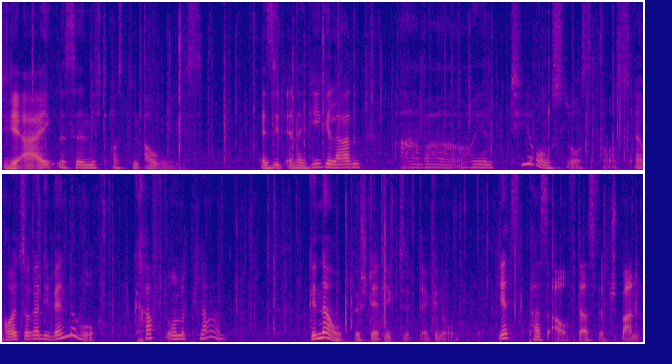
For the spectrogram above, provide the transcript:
die die Ereignisse nicht aus den Augen ließ. Er sieht energiegeladen, aber orientierungslos aus. Er rollt sogar die Wände hoch. Kraft ohne Plan. Genau, bestätigte der Gnom. Jetzt pass auf, das wird spannend.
